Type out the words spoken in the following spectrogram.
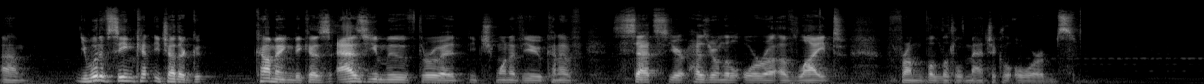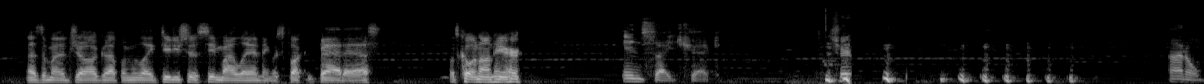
um, you would have seen each other g- coming because as you move through it, each one of you kind of sets your has your own little aura of light from the little magical orbs. As I'm gonna jog up, I'm like, dude, you should have seen my landing. It was fucking badass. What's going on here? Insight check. Sure. I don't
